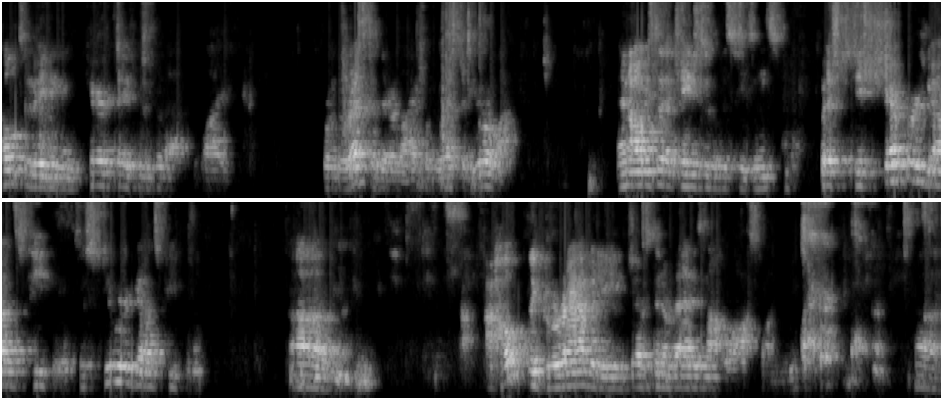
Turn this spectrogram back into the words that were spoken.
cultivating and caretaking for that life for the rest of their life, for the rest of your life. And obviously that changes with the seasons. But to shepherd God's people, to steward God's people, um, I hope the gravity, Justin, of that is not lost on you. Uh,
